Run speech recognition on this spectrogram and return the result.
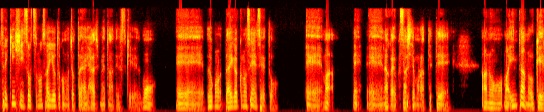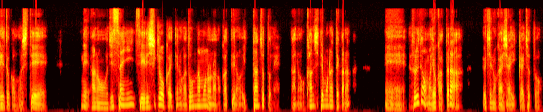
最近新卒の採用とかもちょっとやり始めたんですけれども、えー、そこの大学の先生と、えー、まあ、ね、えー、仲良くさせてもらってて、あの、まあ、インターンの受け入れとかもして、ね、あの、実際に税理士業界っていうのがどんなものなのかっていうのを一旦ちょっとね、あの、感じてもらってから、えー、それでもまあよかったら、うちの会社一回ちょっと、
